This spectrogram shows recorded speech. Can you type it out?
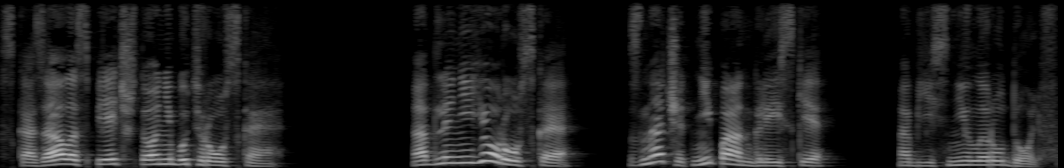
Сказала спеть что-нибудь русское. А для нее русское значит не по-английски, объяснила Рудольф.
